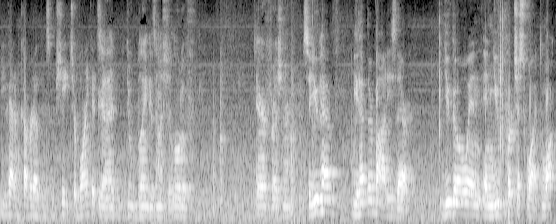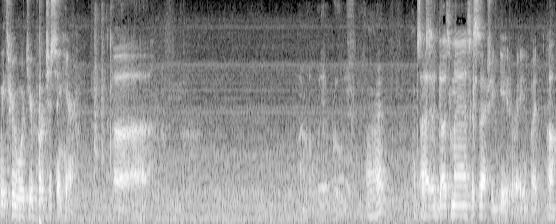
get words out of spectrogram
you had them covered up in some sheets or blankets. Yeah, I do blankets and a shitload of air freshener. So you have you have their bodies there. You go in and you purchase what? Walk me through what you're purchasing here. Uh, I don't know what that rose. All right. What's Uh, a dusk mask. This is actually Gatorade, but Oh.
